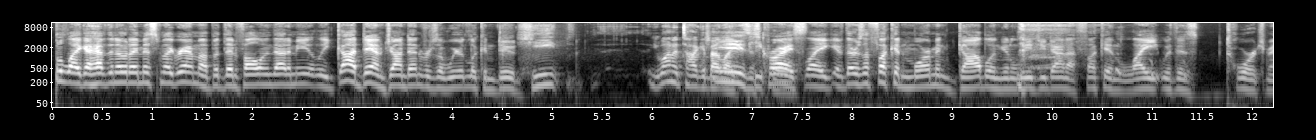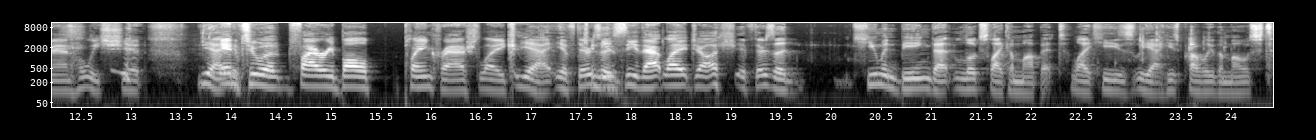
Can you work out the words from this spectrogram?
But, like, I have the note I miss my grandma, but then following that immediately, goddamn, John Denver's a weird looking dude. He, you want to talk about like Jesus Christ. Like, if there's a fucking Mormon goblin gonna lead you down a fucking light with his torch, man, holy shit. Yeah, if, Into a fiery ball plane crash, like, yeah. If there's can a you see that light, Josh? if there's a human being that looks like a Muppet, like he's yeah, he's probably the most.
